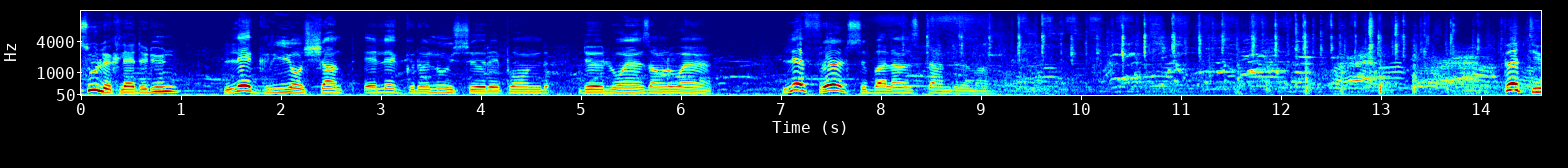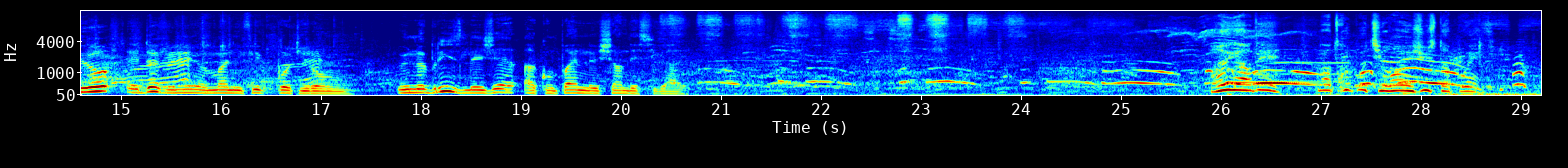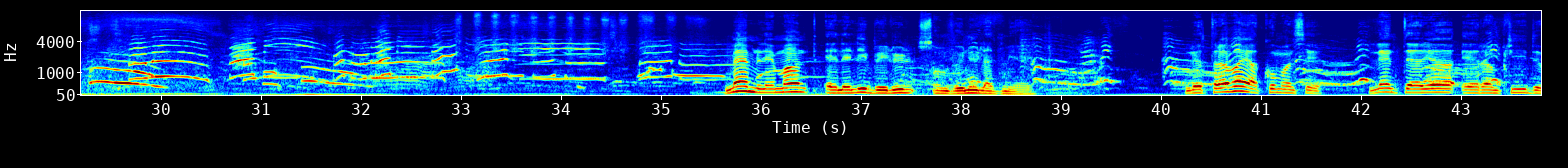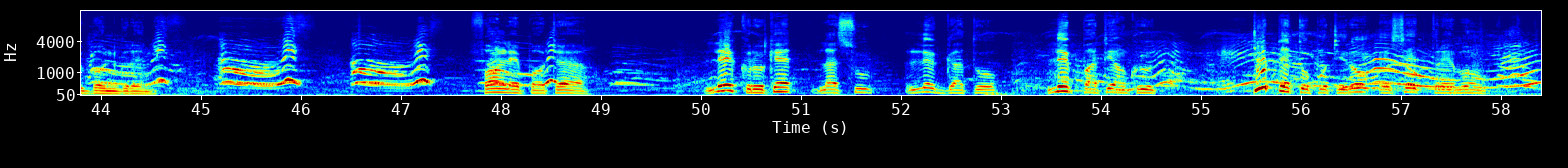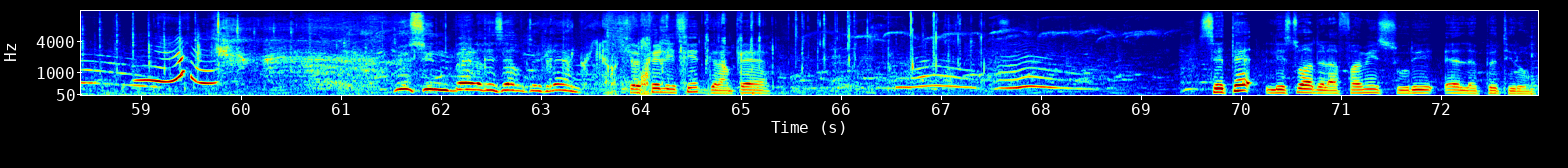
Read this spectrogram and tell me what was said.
Sous le clair de lune, les grillons chantent et les grenouilles se répondent de loin en loin. Les frêles se balancent tendrement. Petit est devenu un magnifique potiron. Une brise légère accompagne le chant des cigales. Regardez, notre potiron est juste à point. Même les menthes et les libellules sont venus l'admirer. Le travail a commencé. L'intérieur est rempli de bonnes graines. Font les porteurs. Les croquettes, la soupe, le gâteau, les pâtés en croûte. Tout est au potiron et c'est très bon. C'est une belle réserve de graines. Je félicite, grand-père. C'était l'histoire de la famille Souris et le petit rond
